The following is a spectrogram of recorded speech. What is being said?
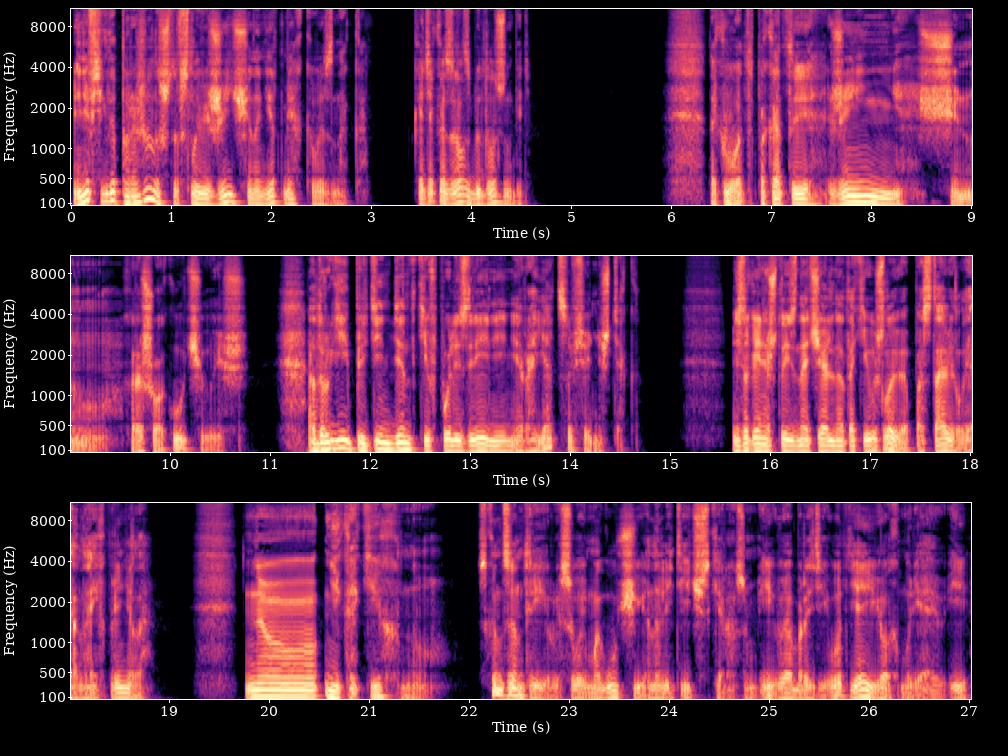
Меня всегда поражало, что в слове «женщина» нет мягкого знака. Хотя, казалось бы, должен быть. Так вот, пока ты женщину хорошо окучиваешь, а другие претендентки в поле зрения не роятся, все ништяк. Если, конечно, изначально такие условия поставил, и она их приняла. Но никаких «ну». Сконцентрируй свой могучий аналитический разум и вообрази. Вот я ее охмуряю, и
